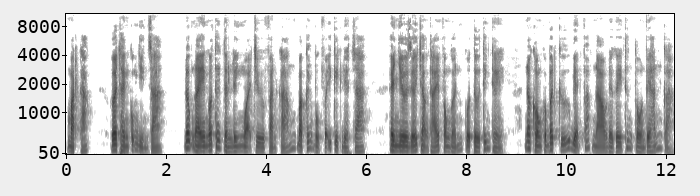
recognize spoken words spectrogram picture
Mặt khác, Hứa Thành cũng nhìn ra, lúc này ngón tay thần linh ngoại trừ phản kháng bằng cách vục vẫy kịch liệt ra, hình như dưới trạng thái phong ấn của từ tinh thể nó không có bất cứ biện pháp nào để gây thương tổn với hắn cả.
